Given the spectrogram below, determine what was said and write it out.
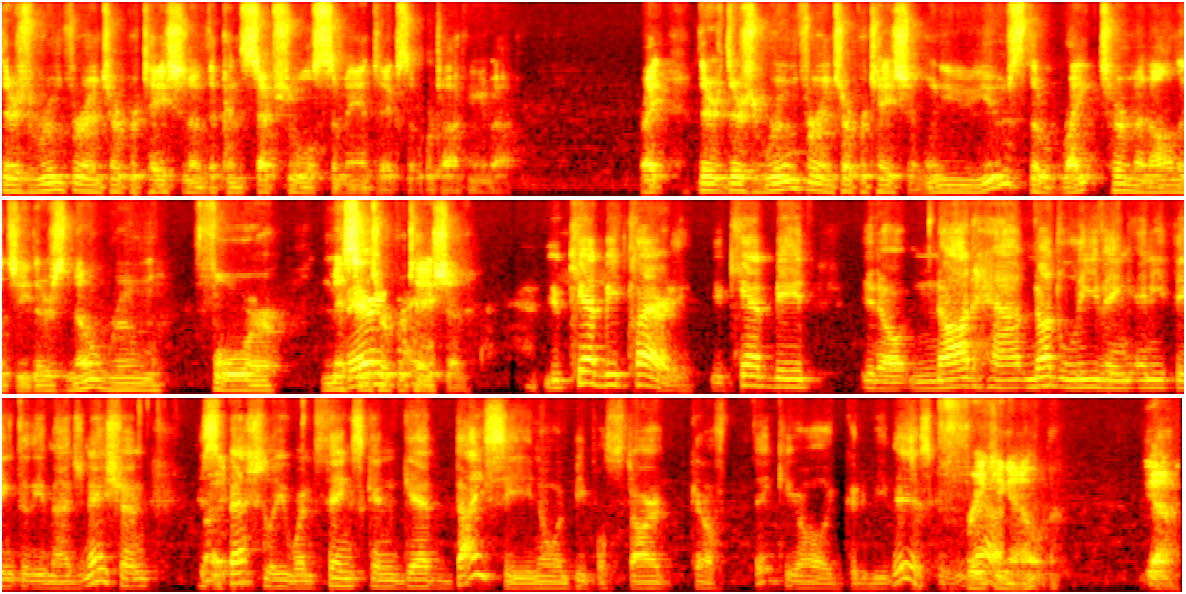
there's room for interpretation of the conceptual semantics that we're talking about right? There, there's room for interpretation. When you use the right terminology there's no room for misinterpretation. You can't beat clarity. You can't beat you know not have not leaving anything to the imagination especially right. when things can get dicey you know when people start kind of thinking oh it could be this could be freaking that. out. Yeah.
